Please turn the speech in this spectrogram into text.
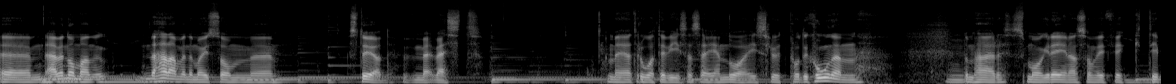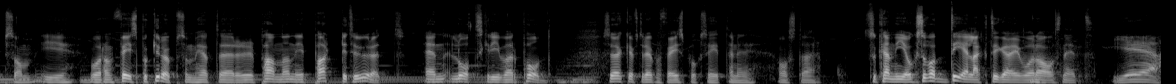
Eh, även om man, det här använder man ju som eh, stöd me- mest. Men jag tror att det visar sig ändå i slutproduktionen. Mm. De här små grejerna som vi fick tips om i våran Facebookgrupp som heter Pannan i partituret. En låtskrivarpodd. Sök efter det på Facebook så hittar ni oss där. Så kan ni också vara delaktiga i våra avsnitt. yeah.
